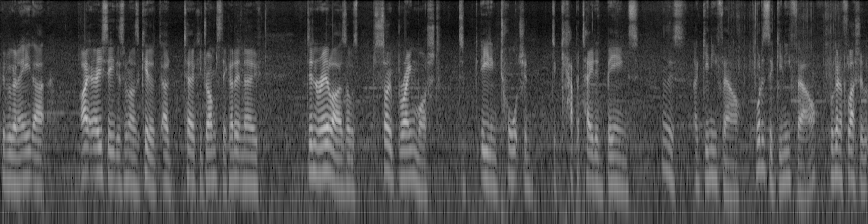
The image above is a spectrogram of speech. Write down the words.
people are gonna eat that. I, used to eat this when I was a kid, a, a turkey drumstick. I didn't know, didn't realise I was so brainwashed to eating tortured, decapitated beings. Look at this, a guinea fowl. What is a guinea fowl? We're going to flash a,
